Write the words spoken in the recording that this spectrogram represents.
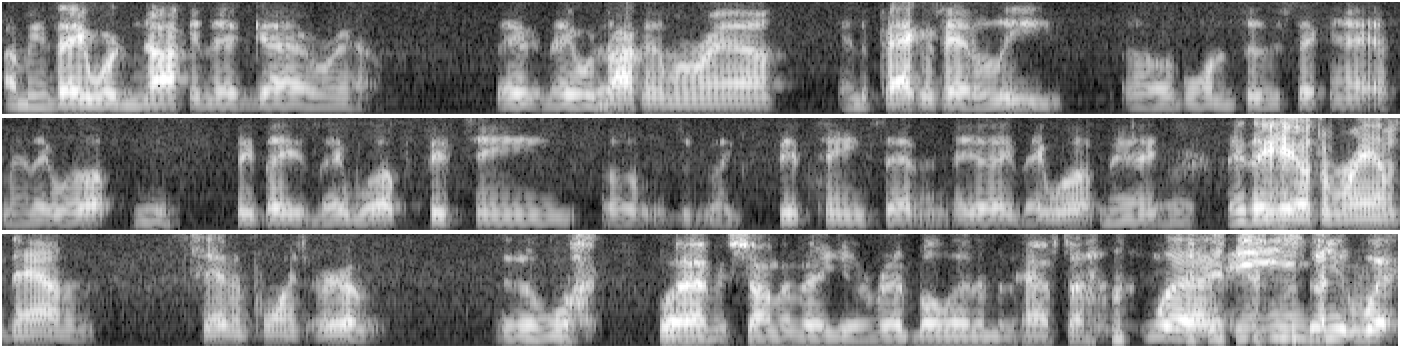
I mean, they were knocking that guy around. They they were yeah. knocking him around, and the Packers had a lead uh, going into the second half. Man, they were up. Mm. I think they they were up 15, uh, like 15 7. Yeah, they, they were up, man. Yeah. They they held the Rams down seven points early. Uh, what, what happened? Sean McVay get a Red Bull in him in halftime? well, you, well,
